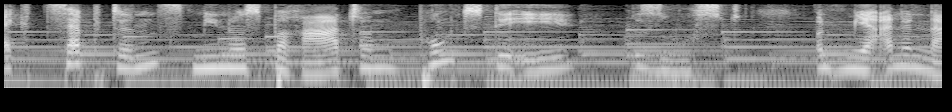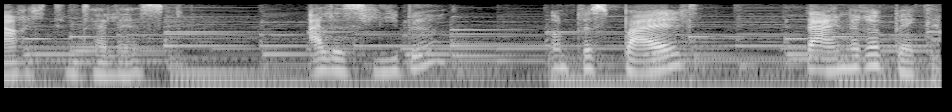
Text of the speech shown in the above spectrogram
acceptance-beratung.de besuchst und mir eine Nachricht hinterlässt. Alles Liebe und bis bald, deine Rebecca.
